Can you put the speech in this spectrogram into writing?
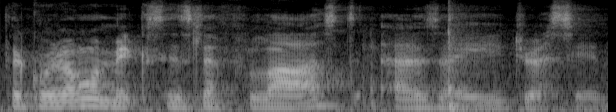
The granola mix is left last as a dressing.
